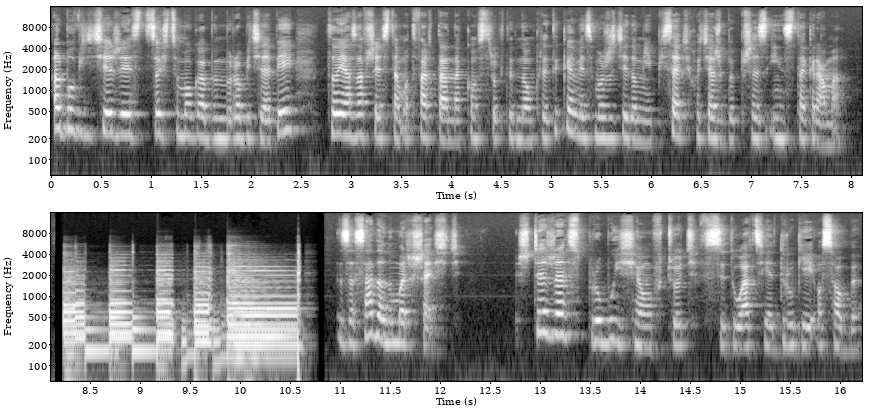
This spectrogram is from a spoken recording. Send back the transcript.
albo widzicie, że jest coś, co mogłabym robić lepiej, to ja zawsze jestem otwarta na konstruktywną krytykę, więc możecie do mnie pisać chociażby przez Instagrama. Zasada numer 6. Szczerze spróbuj się wczuć w sytuację drugiej osoby.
